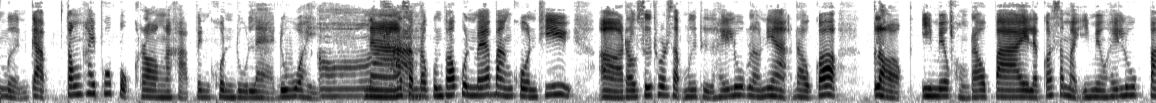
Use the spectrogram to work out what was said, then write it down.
เหมือนกับต้องให้ผู้ปกครองอะค่ะ เป็นคนดูแลด้วยอ๋อนะค่ะสำหรับคุณพ่อคุณแม่บางคนที่เอ่อเราซื้อโทรศัพท์มือถือให้ลูกแล้วเนี่ยเราก็กรอกอีเมลของเราไป แล้วก็สมัครอีเมลให้ลูกไป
